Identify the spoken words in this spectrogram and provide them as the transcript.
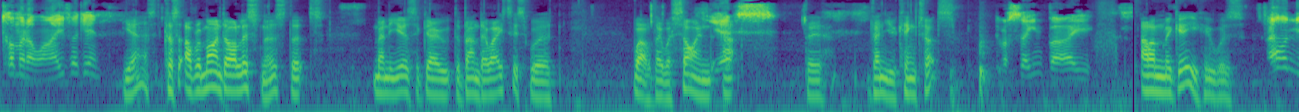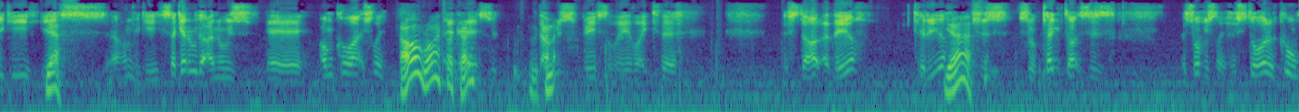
coming alive again. Yes. Because I'll remind our listeners that many years ago the band Oasis were, well, they were signed Yes, at the venue King Tut's. they were signed by Alan McGee, who was. Alan McGee, yes, Alan McGee. It's a girl that I know's uh, uncle actually. Oh, right. And, Okay. uh, so that conne- was basically like the the start of their career. Yes. Which is, so King Tut's is it's obviously historical.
